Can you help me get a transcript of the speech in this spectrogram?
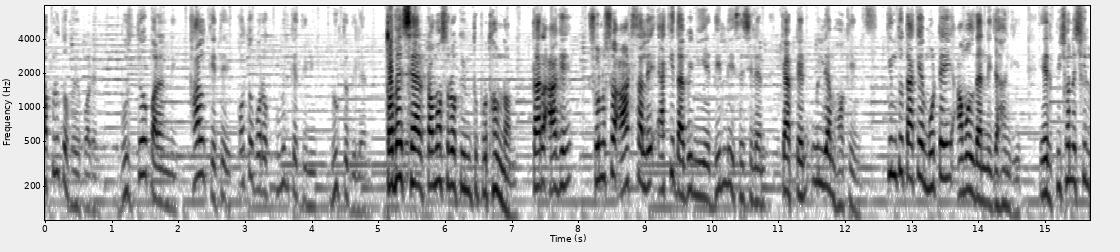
আপ্লুত হয়ে পড়েন। বুঝতেও পারেননি খাল কেটে কত বড় কুমিরকে তিনি ঢুকতে দিলেন। তবে স্যার টমাস রো কিন্তু প্রথম নন। তার আগে ষোলোশো সালে একই দাবি নিয়ে দিল্লি এসেছিলেন ক্যাপ্টেন উইলিয়াম হকিন্স কিন্তু তাকে মোটেই আমল দেননি জাহাঙ্গীর। এর পিছনে ছিল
